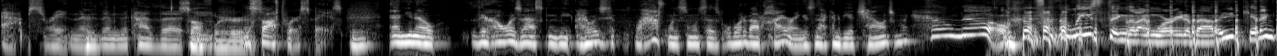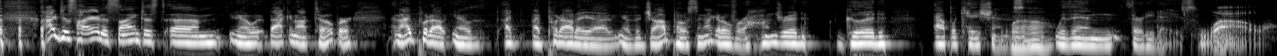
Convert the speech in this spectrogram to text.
apps, right? And they're, they're in the kind of the Software. the, the software space. Mm-hmm. And you know, they're always asking me. I always laugh when someone says, "Well, what about hiring? Isn't that going to be a challenge?" I'm like, "Hell no! It's the least thing that I'm worried about. Are you kidding? I just hired a scientist, um, you know, back in October, and I put out, you know, I, I put out a, uh, you know, the job posting. I got over a hundred good applications Wow. within 30 days. Wow.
